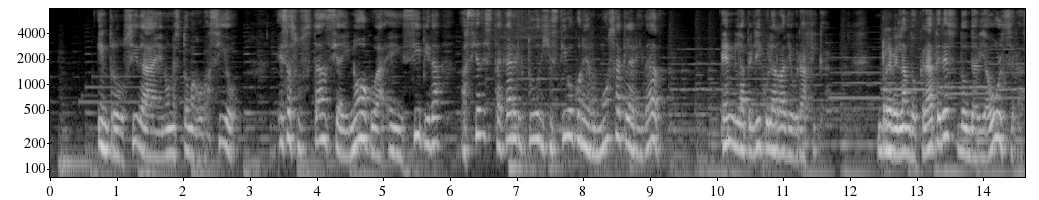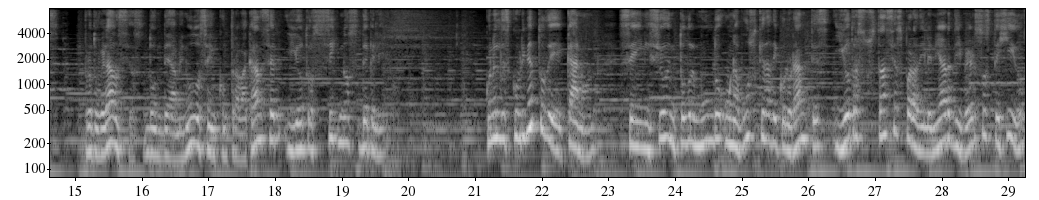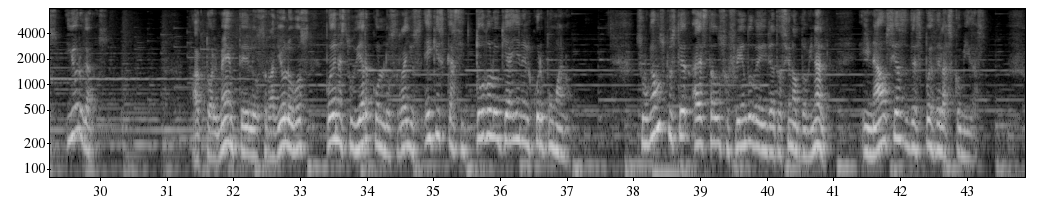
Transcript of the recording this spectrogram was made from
introducida en un estómago vacío. Esa sustancia inocua e insípida hacía destacar el tubo digestivo con hermosa claridad en la película radiográfica, revelando cráteres donde había úlceras, protuberancias donde a menudo se encontraba cáncer y otros signos de peligro. Con el descubrimiento de Canon, se inició en todo el mundo una búsqueda de colorantes y otras sustancias para delinear diversos tejidos y órganos. Actualmente los radiólogos pueden estudiar con los rayos X casi todo lo que hay en el cuerpo humano. Supongamos que usted ha estado sufriendo de hidratación abdominal y náuseas después de las comidas.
